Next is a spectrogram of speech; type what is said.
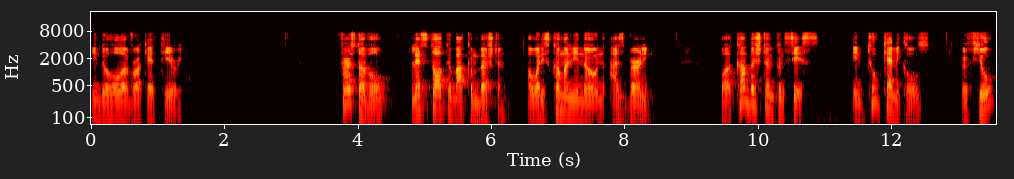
in the whole of rocket theory. First of all, let's talk about combustion, or what is commonly known as burning. Well, combustion consists in two chemicals, a fuel,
